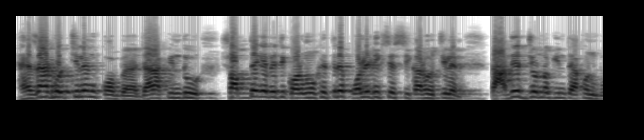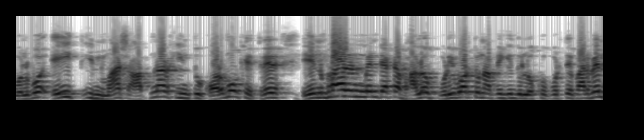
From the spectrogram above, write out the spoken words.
হ্যাজার্ড হচ্ছিলেন যারা কিন্তু সব থেকে বেশি কর্মক্ষেত্রে পলিটিক্সের শিকার হচ্ছিলেন, তাদের জন্য কিন্তু এখন বলব, এই তিন মাস আপনার কিন্তু কর্মক্ষেত্রের এনভায়রনমেন্টে একটা ভালো পরিবর্তন আপনি কিন্তু লক্ষ্য করতে পারবেন।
